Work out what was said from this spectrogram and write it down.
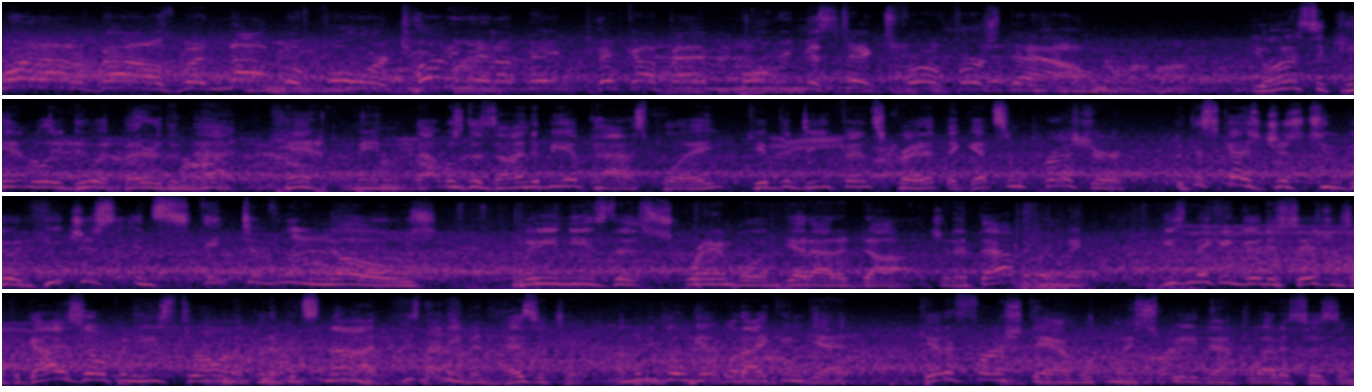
run out of bounds, but not before turning in a big pickup and moving the sticks for a first down. You honestly can't really do it better than that. You can't. I mean, that was designed to be a pass play. Give the defense credit. They get some pressure, but this guy's just too good. He just instinctively knows when he needs to scramble and get out of dodge. And at that point, he's making good decisions. If a guy's open, he's throwing it. But if it's not, he's not even hesitating. I'm going to go get what I can get, get a first down with my speed and athleticism.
